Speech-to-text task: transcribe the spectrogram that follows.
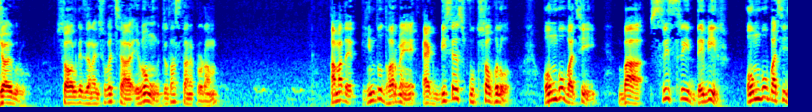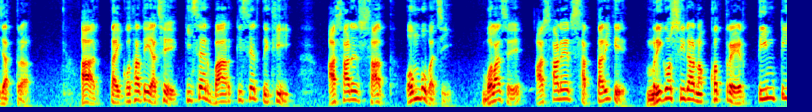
জয়গুরু, সকলকে জানাই শুভেচ্ছা এবং যথাস্থানে প্রণাম। আমাদের হিন্দু ধর্মে এক বিশেষ উৎসব হল অম্বুবাচী বা শ্রী শ্রী দেবীর অম্বুবাচী যাত্রা। আর তাই কথাতেই আছে, কিসের বার, কিসের তিথি, আষাঢ়ের সাত, অম্বুবাচী। বলা আছে, আষাঢ়ের সাত তারিখে মৃগশিরা নক্ষত্রের তিনটি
